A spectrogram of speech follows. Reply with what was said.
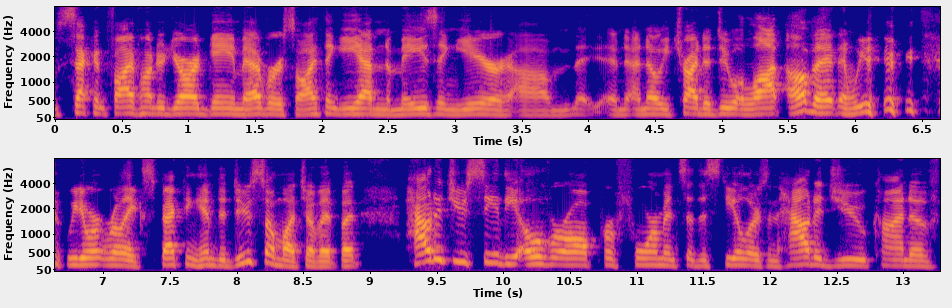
second 500 yard game ever. So I think he had an amazing year. Um, and I know he tried to do a lot of it, and we we weren't really expecting him to do so much of it. But how did you see the overall performance of the Steelers, and how did you kind of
